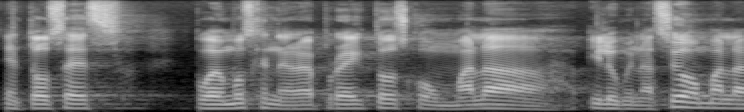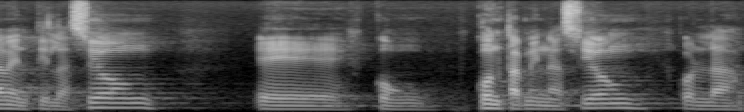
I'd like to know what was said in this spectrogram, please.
Entonces, podemos generar proyectos con mala iluminación, mala ventilación, eh, con contaminación, con la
